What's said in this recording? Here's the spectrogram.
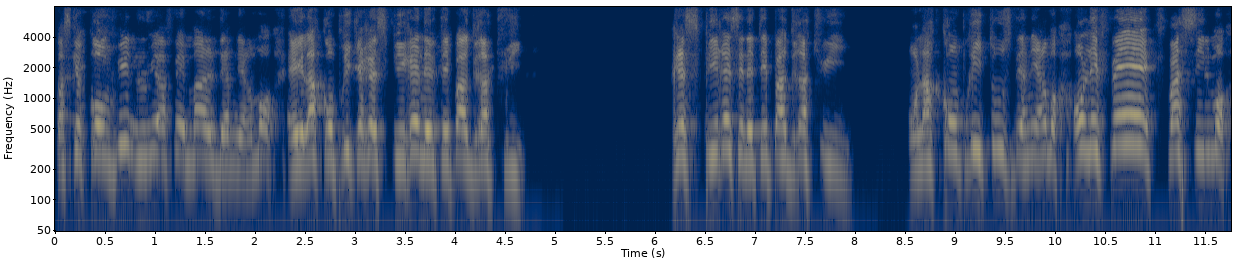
Parce que Covid lui a fait mal dernièrement et il a compris que respirer n'était pas gratuit. Respirer, ce n'était pas gratuit. On l'a compris tous dernièrement. On les fait facilement,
